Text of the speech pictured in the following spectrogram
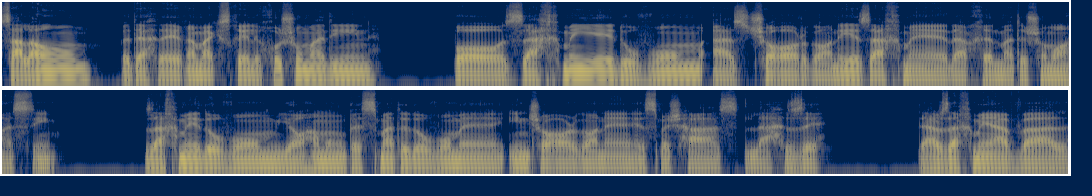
سلام به ده دقیقه مکس خیلی خوش اومدین. با زخمه دوم از چهارگانه زخمه در خدمت شما هستیم. زخمه دوم یا همون قسمت دوم این چهارگانه اسمش هست لحظه. در زخمه اول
